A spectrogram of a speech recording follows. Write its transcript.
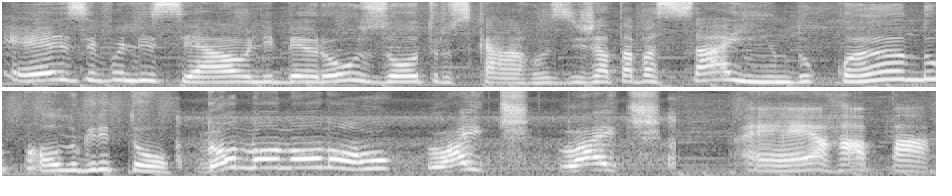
Esse policial liberou os outros carros e já estava saindo quando Paulo gritou: Não, não, não, não! Light, light! É, rapá.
